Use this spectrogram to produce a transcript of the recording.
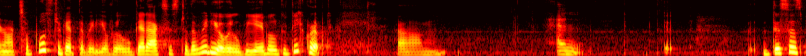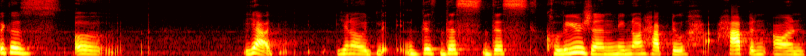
We're not supposed to get the video. We'll get access to the video. We'll be able to decrypt. Um, and uh, this is because, uh, yeah, you know, this this this collusion need not have to ha- happen on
